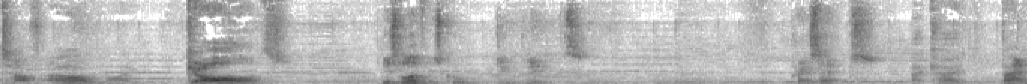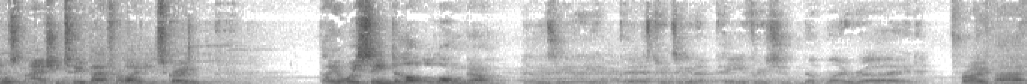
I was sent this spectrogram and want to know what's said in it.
tough. Oh my god! This level is called Duke Lives. Press X. Okay, that wasn't actually too bad for a loading screen. They always seemed a lot longer. Those alien bastards are gonna pay for shooting up my ride. Throwback.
